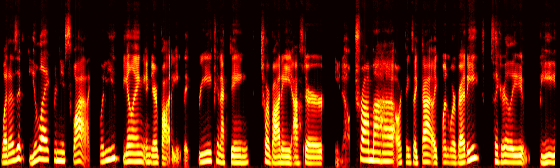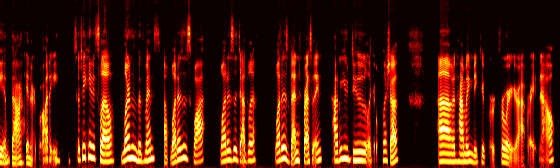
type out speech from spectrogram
what does it feel like when you squat? Like, what are you feeling in your body? Like reconnecting to our body after, you know, trauma or things like that. Like when we're ready, it's like really be back in our body. So taking it slow, learn the movements. Uh, what is a squat? What is a deadlift? What is bench pressing? How do you do like a push up? Um, and how do you make it work for where you're at right now?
